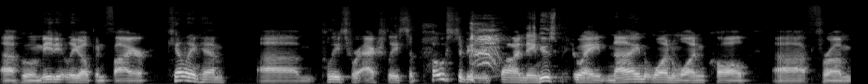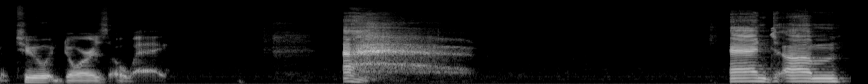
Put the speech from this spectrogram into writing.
uh, who immediately opened fire, killing him. Um, police were actually supposed to be responding to a 911 call uh, from two doors away. and um,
